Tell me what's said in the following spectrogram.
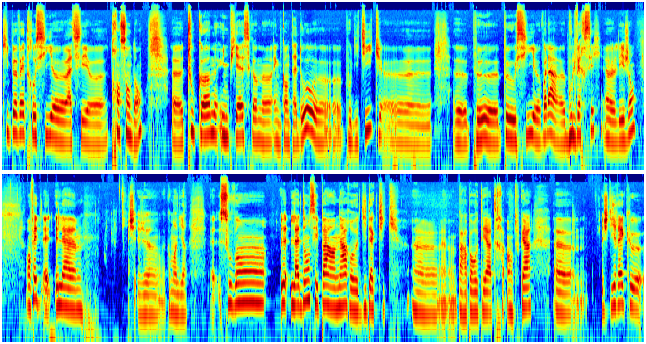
qui peuvent être aussi assez transcendants, tout comme une pièce comme Encantado, politique, peut, peut aussi voilà, bouleverser euh, les gens. En fait, comment dire, euh, souvent, la- danse n'est pas un art euh, didactique par rapport au théâtre. En tout cas, je dirais que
